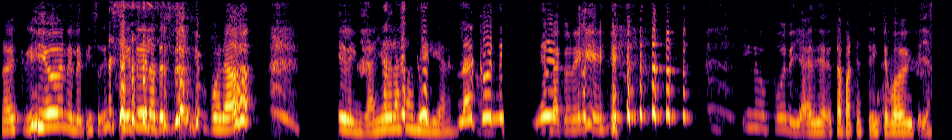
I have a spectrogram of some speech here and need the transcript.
nos escribió en el episodio 7 de la tercera temporada El engaño de la familia. La coneja. La conejé. y nos pone, ya, ya, esta parte es triste, pobrecito, ya.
